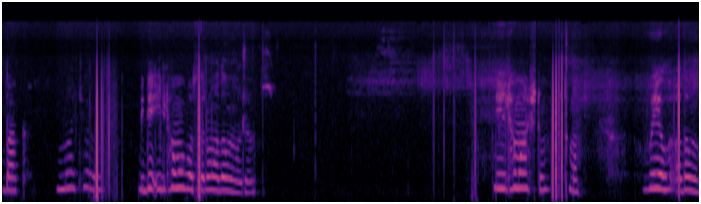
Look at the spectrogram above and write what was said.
Bak. Bunu açıyorum. Bir de ilhama basarım adam de ilhamı açtım. Tamam. Whale adam ol.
